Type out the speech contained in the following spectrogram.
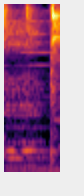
good.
